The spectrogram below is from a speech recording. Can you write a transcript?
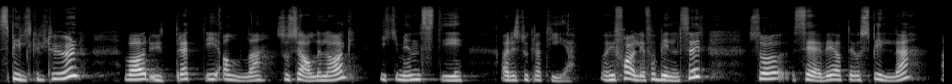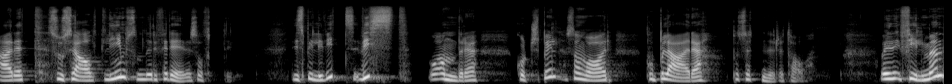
Spillkulturen var utbredt i alle sosiale lag, ikke minst i aristokratiet. Og I farlige forbindelser ser vi at det å spille er et sosialt lim som det refereres ofte til. De spiller Whist og andre kortspill som var populære på 1700-tallet. Og I filmen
